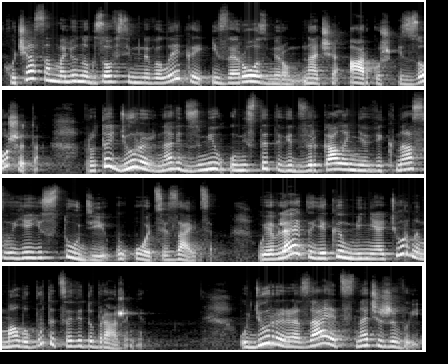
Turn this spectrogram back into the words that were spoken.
Хоча сам малюнок зовсім невеликий і за розміром, наче аркуш із зошита, проте Дюрер навіть зумів умістити віддзеркалення вікна своєї студії у оці зайця. Уявляєте, яким мініатюрним мало бути це відображення? У Дюрера заєць, наче живий.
